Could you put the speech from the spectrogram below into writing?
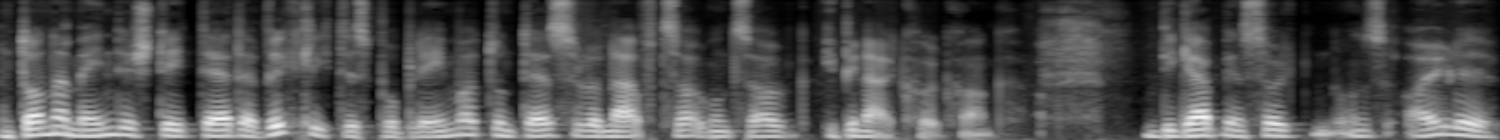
Und dann am Ende steht der, der wirklich das Problem hat und der soll dann aufzeigen und sagen, ich bin alkoholkrank. Und ich glaube, wir sollten uns alle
